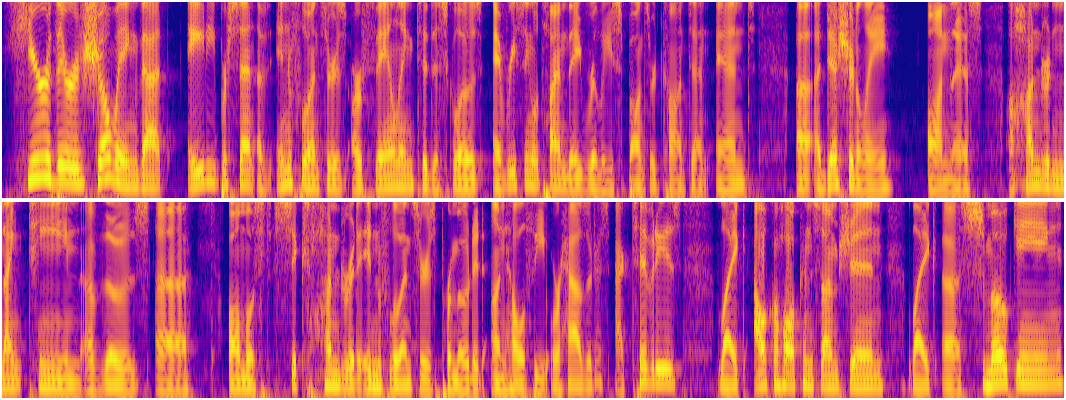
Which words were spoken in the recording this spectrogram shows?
here they're showing that 80% of influencers are failing to disclose every single time they release sponsored content. And uh, additionally, on this, 119 of those uh, almost 600 influencers promoted unhealthy or hazardous activities like alcohol consumption, like uh, smoking,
